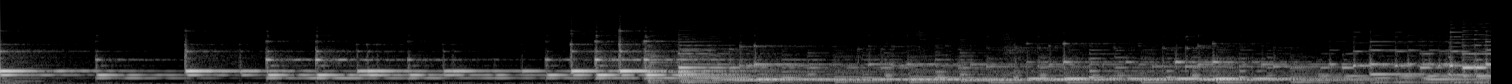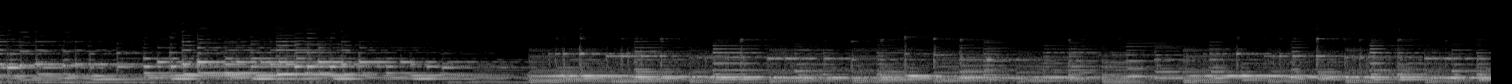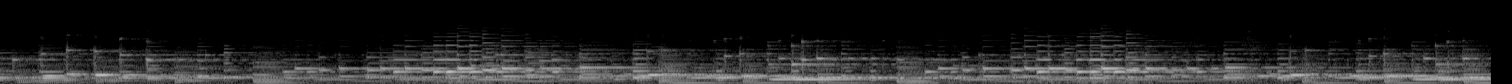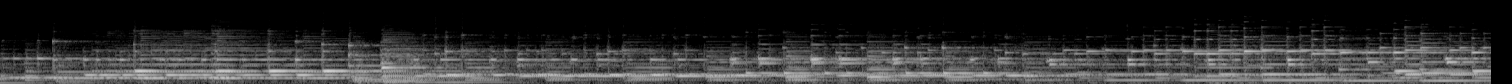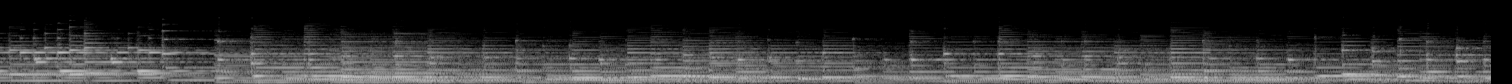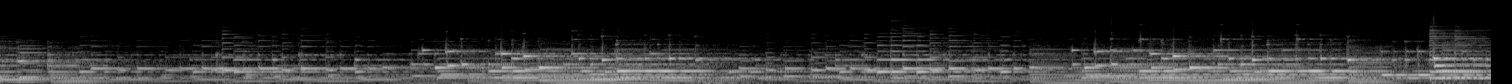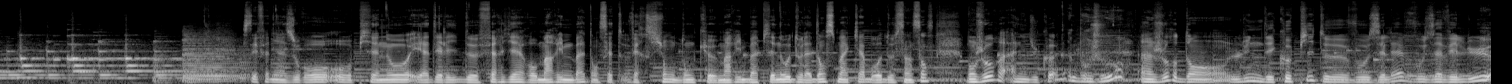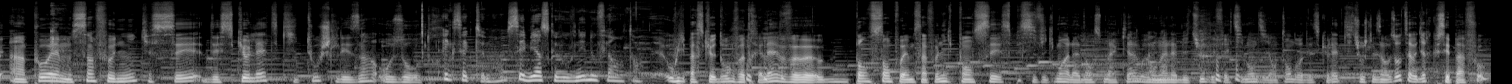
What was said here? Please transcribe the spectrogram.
Stéphanie Azuro au piano et Adélaïde Ferrière au marimba dans cette version donc euh, marimba piano de la danse macabre de Saint-Saëns. Bonjour Annie Ducol. Bonjour. Un jour dans l'une des copies de vos élèves, vous avez lu un poème symphonique, c'est des squelettes qui touchent les uns aux autres. Exactement, c'est bien ce que vous venez de nous faire entendre. Oui, parce que donc votre élève, euh, pensant poème symphonique, pensait spécifiquement à la danse macabre. On a l'habitude effectivement d'y entendre des squelettes qui touchent les uns aux autres. Ça veut dire que c'est pas faux?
